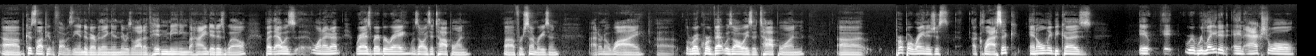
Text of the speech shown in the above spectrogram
Uh, because a lot of people thought it was the end of everything, and there was a lot of hidden meaning behind it as well. But that was uh, one I Raspberry Beret was always a top one uh, for some reason. I don't know why. Uh, Little Red Corvette was always a top one. Uh, Purple Rain is just a classic, and only because it it related an actual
